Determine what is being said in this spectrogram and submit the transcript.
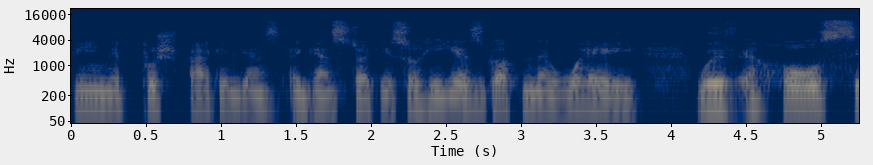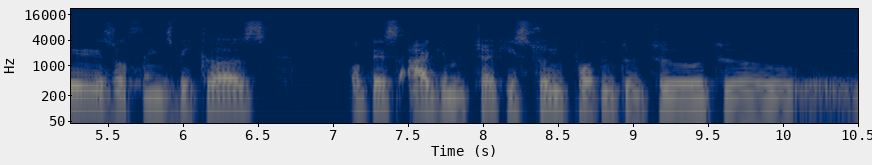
been a pushback against against Turkey. So he has gotten away with a whole series of things because of this argument. Turkey is too important to to to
